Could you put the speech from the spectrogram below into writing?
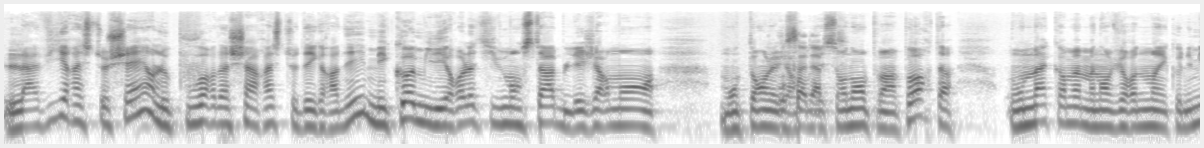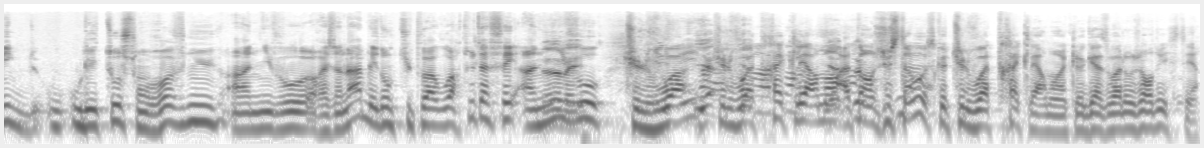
la vie reste chère, le pouvoir d'achat reste dégradé, mais comme il est relativement stable, légèrement montant, légèrement descendant, peu importe, on a quand même un environnement économique où, où les taux sont revenus à un niveau raisonnable, et donc tu peux avoir tout à fait un Non, niveau. Tu le vois, tu le très clairement. Attends, juste un mot, parce que tu le vois très clairement avec le gasoil aujourd'hui. C'est-à-dire,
